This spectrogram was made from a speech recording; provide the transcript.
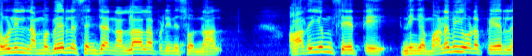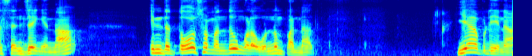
தொழில் நம்ம பேரில் செஞ்சால் நல்லால அப்படின்னு சொன்னால் அதையும் சேர்த்து நீங்கள் மனைவியோட பேரில் செஞ்சீங்கன்னா இந்த தோஷம் வந்து உங்களை ஒன்றும் பண்ணாது. ஏன் அப்படின்னா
